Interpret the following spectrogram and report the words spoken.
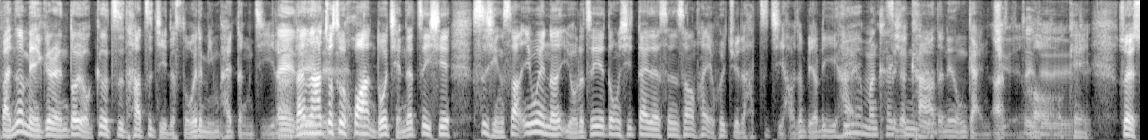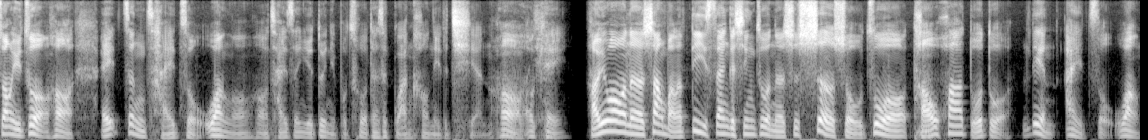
反正每个人都有各自他自己的所谓的名牌等级对对了，但是他就是花很多钱在这些事情上，因为呢，有了这些东西带在身上，他也会觉得他自己好像比较厉害，对啊蛮开心的这个咖的那种感觉啊。对对哦对对 OK，所以双鱼座哈，哎，正财走旺哦，哦，财神爷对你不错，但是管好你的钱哈。OK。好运旺旺呢上榜的第三个星座呢是射手座哦，桃花朵朵，恋爱走旺。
